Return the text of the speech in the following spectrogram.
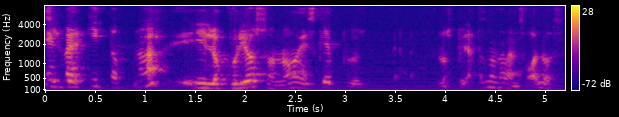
el barquito, ¿no? Ah, y lo curioso, ¿no? Es que pues, los piratas no andaban solos.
